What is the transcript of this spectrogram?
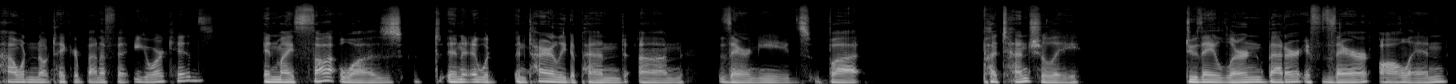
How would a note taker benefit your kids? And my thought was, and it would entirely depend on their needs, but potentially do they learn better if they're all in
